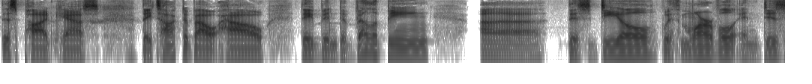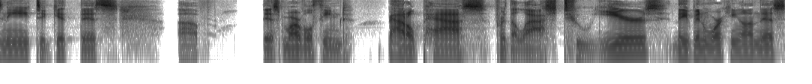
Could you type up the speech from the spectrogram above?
this podcast. They talked about how they've been developing uh, this deal with Marvel and Disney to get this uh, this Marvel themed battle pass for the last two years they've been working on this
